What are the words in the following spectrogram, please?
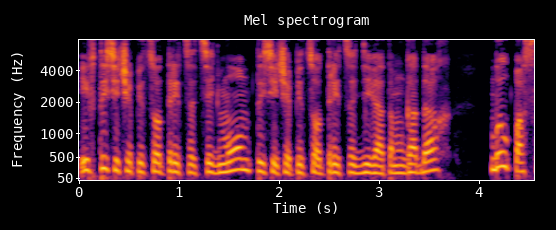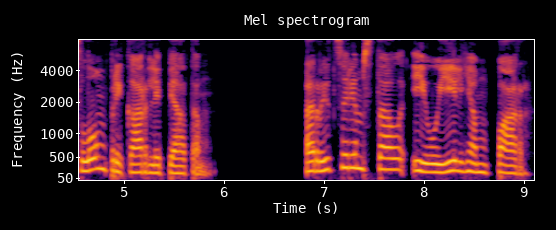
и в 1537-1539 годах был послом при Карле V. Рыцарем стал и Уильям Пар,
